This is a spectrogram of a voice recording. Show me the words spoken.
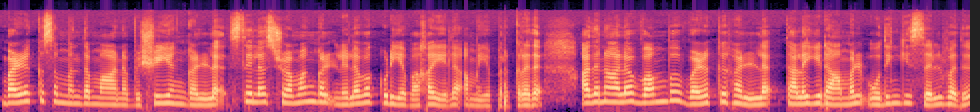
வழக்கு சம்பந்தமான விஷயங்களில் சில சிரமங்கள் நிலவக்கூடிய வகையில் அமையப்பிருக்கிறது அதனால் வம்பு வழக்குகளில் தலையிடாமல் ஒதுங்கி செல்வது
